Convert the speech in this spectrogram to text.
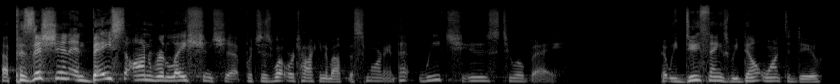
a position and based on relationship, which is what we're talking about this morning, that we choose to obey. That we do things we don't want to do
